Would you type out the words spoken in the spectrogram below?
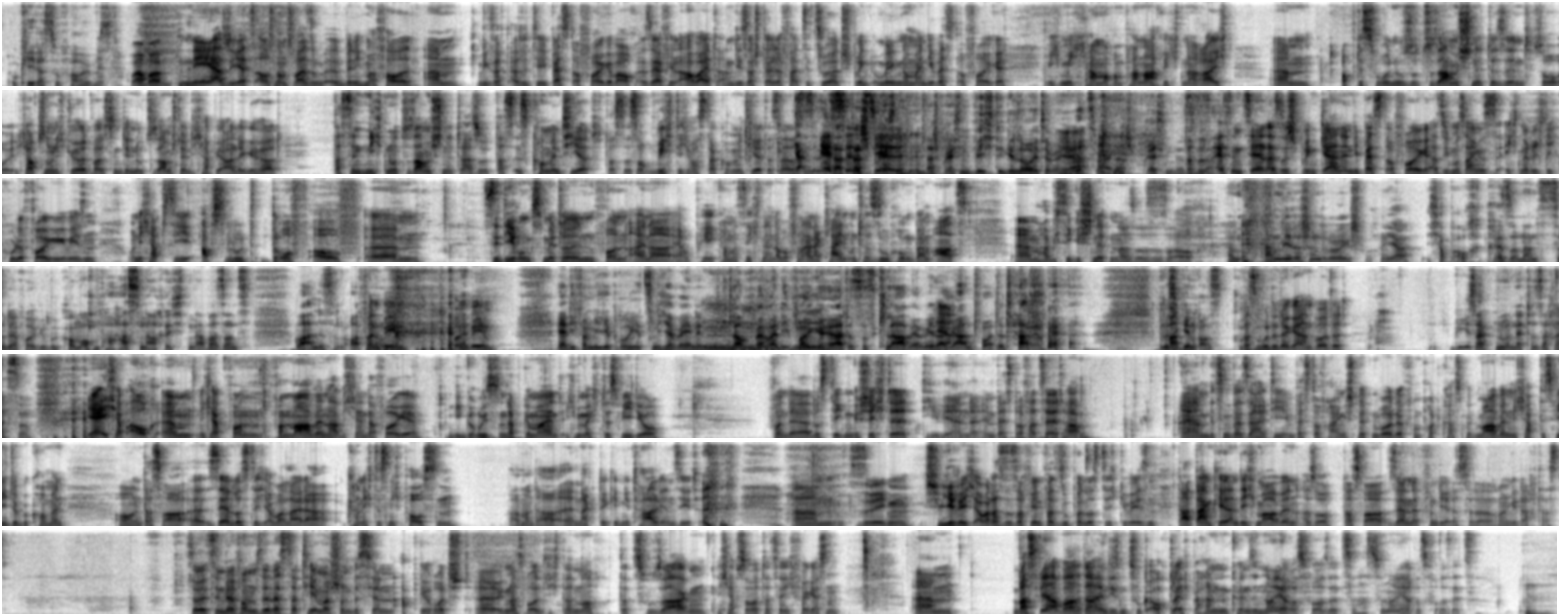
okay, dass du faul bist. Aber nee, also jetzt ausnahmsweise äh, bin ich mal faul. Ähm, wie gesagt, also die Best-of-Folge war auch sehr viel Arbeit an dieser Stelle. Falls ihr zuhört, springt unbedingt nochmal in die Best-of-Folge. Ich, mich haben auch ein paar Nachrichten erreicht, ähm, ob das wohl nur so Zusammenschnitte sind. So, ich habe es noch nicht gehört, weil es sind ja nur Zusammenschnitte. Ich habe ja alle gehört. Das sind nicht nur Zusammenschnitte, also das ist kommentiert. Das ist auch wichtig, was da kommentiert ist. Ne? Das ist da, da, essentiell. sprechen, da sprechen wichtige Leute, wenn Ja. wir zwei da sprechen. Das ist klar. essentiell. Also springt gerne in die Best-of-Folge. Also ich muss sagen, das ist echt eine richtig coole Folge gewesen. Und ich habe sie absolut drauf auf ähm, Sedierungsmitteln von einer, ja, OP kann man es nicht nennen, aber von einer kleinen Untersuchung beim Arzt ähm, habe ich sie geschnitten. Also es ist auch. Haben, haben wir da schon drüber gesprochen? Ja, ich habe auch Resonanz zu der Folge bekommen. Auch ein paar Hassnachrichten, aber sonst war alles in Ordnung. Von wem? Von wem? Ja, die Familie brauche ich jetzt nicht erwähnen. Ich Mhm. glaube, wenn man die Folge Mhm. hört, ist es klar, wer mir da Ja. geantwortet hat. Ja. Grüße gehen raus. Was wurde da geantwortet? Wie gesagt, nur nette Sachen. Ach so. Ja, ich habe auch, ähm, ich habe von, von Marvin, habe ich ja in der Folge gegrüßt und habe gemeint, ich möchte das Video von der lustigen Geschichte, die wir in der, im Best-of erzählt haben, ähm, beziehungsweise halt die im Best of reingeschnitten wurde vom Podcast mit Marvin. Ich habe das Video bekommen und das war äh, sehr lustig, aber leider kann ich das nicht posten, weil man da äh, nackte Genitalien sieht. ähm, deswegen schwierig, aber das ist auf jeden Fall super lustig gewesen. Da danke an dich, Marvin. Also das war sehr nett von dir, dass du daran gedacht hast. So, jetzt sind wir vom Silvester-Thema schon ein bisschen abgerutscht. Äh, irgendwas wollte ich dann noch dazu sagen. Ich habe es aber tatsächlich vergessen. Ähm, was wir aber da in diesem Zug auch gleich behandeln können, sind Neujahresvorsätze. Hast du Neujahresvorsätze? Mhm.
